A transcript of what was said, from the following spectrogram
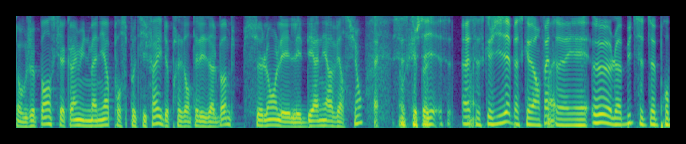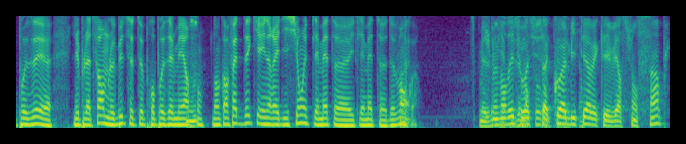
Donc je pense qu'il y a quand même une manière pour Spotify de présenter les albums selon les, les dernières versions. C'est ce que je c'est t'ai- c'est- ouais, c'est ce que je disais parce que en fait euh, eux le but c'est de te proposer euh, les plateformes le but c'est de te proposer le meilleur Mhm. son. Donc en fait dès qu'il y a une réédition ils te les mettent euh, ils te les mettent devant quoi. Mais je me demandais, tu vois, si ça cohabitait avec les versions simples.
